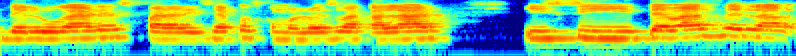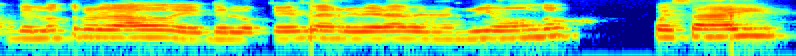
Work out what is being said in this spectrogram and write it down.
de lugares paradisíacos como lo es Bacalar, y si te vas de la, del otro lado de, de, lo que es la ribera del río Hondo, pues hay,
